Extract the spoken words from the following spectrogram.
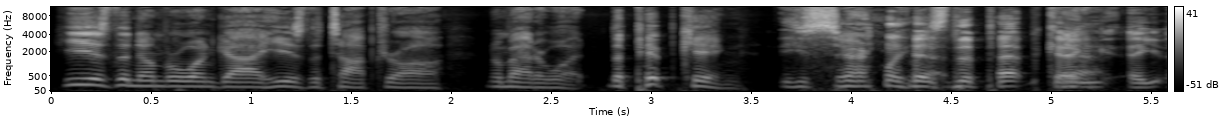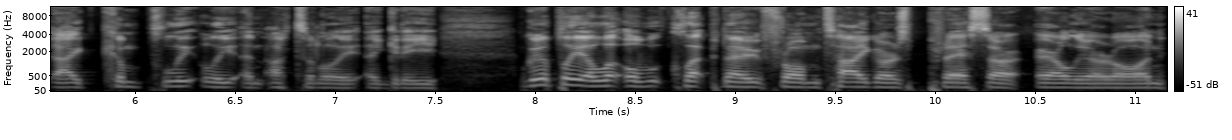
he is the number one guy. He is the top draw, no matter what. The Pip King. He certainly is the Pip King. I, I completely and utterly agree. I'm going to play a little clip now from Tiger's presser earlier on.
